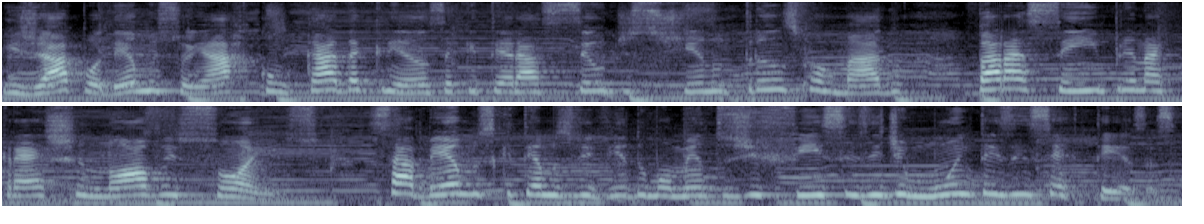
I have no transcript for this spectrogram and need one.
e já podemos sonhar com cada criança que terá seu destino transformado para sempre na creche Novos Sonhos. Sabemos que temos vivido momentos difíceis e de muitas incertezas,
